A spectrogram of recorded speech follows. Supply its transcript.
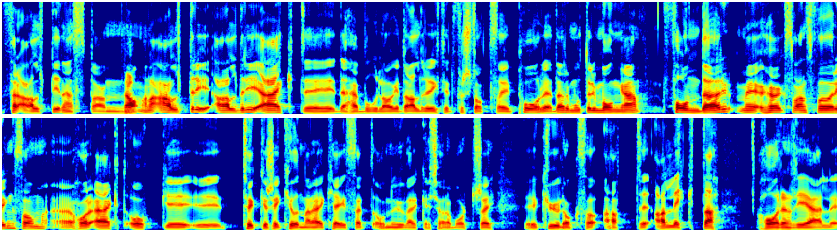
för alltid nästan. Ja. Man har aldrig, aldrig ägt eh, det här bolaget och aldrig riktigt förstått sig på det. Däremot är det många fonder med hög svansföring som eh, har ägt och eh, tycker sig kunna det här caset och nu verkar köra bort sig. Eh, kul också att Alecta har en rejäl eh,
